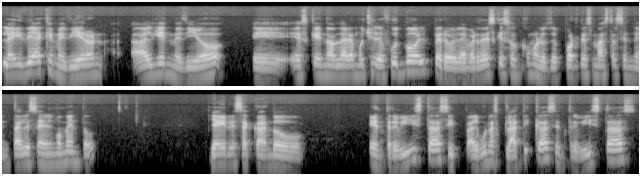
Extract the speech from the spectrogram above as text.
la idea que me dieron, alguien me dio eh, es que no hablaré mucho de fútbol, pero la verdad es que son como los deportes más trascendentales en el momento. Ya iré sacando entrevistas y algunas pláticas, entrevistas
